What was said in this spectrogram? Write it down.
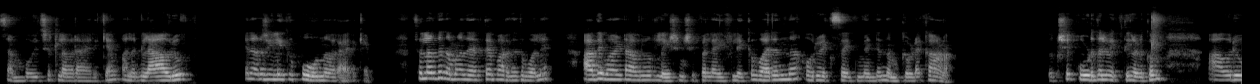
സംഭവിച്ചിട്ടുള്ളവരായിരിക്കാം. അല്ലെങ്കിൽ ആ ഒരു എനർജിയിലേക്ക് പോകുന്നവരായിരിക്കാം. ചിലർക്ക് നമ്മൾ നേരത്തെ പറഞ്ഞതുപോലെ ആദ്യമായിട്ട് ആ ഒരു റിലേഷൻഷിപ്പ് ലൈഫിലേക്ക് വരുന്ന ഒരു എക്സൈറ്റ്മെന്റ് നമുക്കിവിടെ കാണാം. പക്ഷെ കൂടുതൽ വ്യക്തികൾക്കും ആ ഒരു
